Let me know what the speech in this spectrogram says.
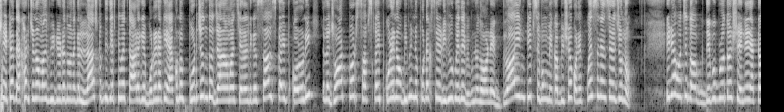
সেটা দেখার জন্য আমাদের ভিডিওটা তোমাদেরকে লাস্ট অব্দি দেখতে হবে। তার আগে বলে রাখি এখনও পর্যন্ত যারা আমার চ্যানেলটিকে সাবস্ক্রাইব করনি, তাহলে ঝটপট সাবস্ক্রাইব করে নাও। বিভিন্ন প্রোডাক্টসের রিভিউ পেতে, বিভিন্ন ধরনের গ্লোয়িং টিপস এবং মেকআপ বিষয়ক অনেক কোয়েশ্চেন অ্যান্সারের জন্য। এটা হচ্ছে দেবব্রত সেনের একটা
